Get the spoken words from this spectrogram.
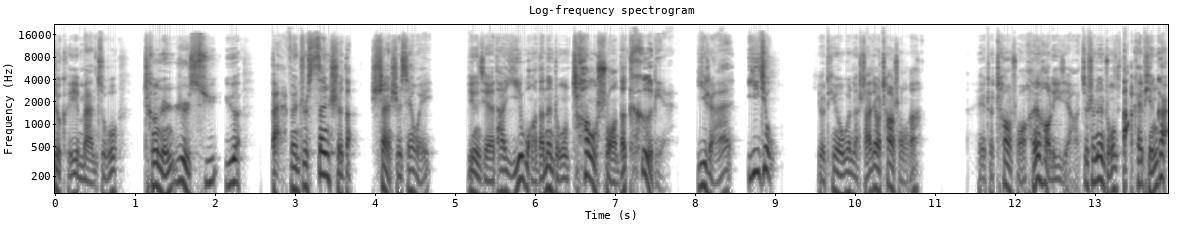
就可以满足成人日需约百分之三十的膳食纤维。并且它以往的那种畅爽的特点依然依旧。有听友问了，啥叫畅爽啊？哎，这畅爽很好理解啊，就是那种打开瓶盖，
